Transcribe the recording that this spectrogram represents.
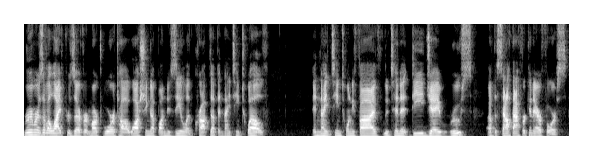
Rumors of a life preserver marked Waratah washing up on New Zealand cropped up in 1912. In 1925, Lieutenant D.J. Roos of the South African Air Force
